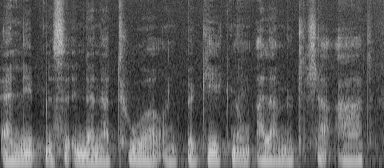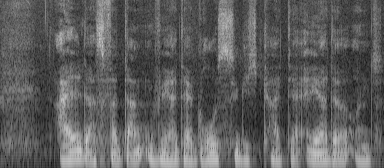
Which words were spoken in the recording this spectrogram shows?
Erlebnisse in der Natur und Begegnung aller möglicher Art. All das verdanken wir der Großzügigkeit der Erde und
